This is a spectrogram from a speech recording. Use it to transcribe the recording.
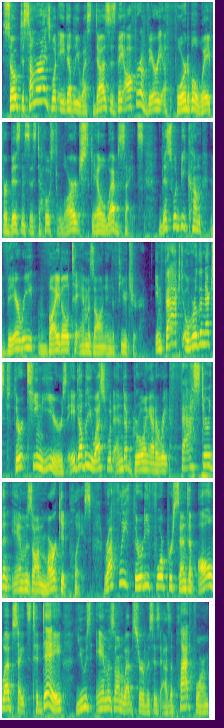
So, to summarize what AWS does is they offer a very affordable way for businesses to host large-scale websites. This would become very vital to Amazon in the future. In fact, over the next 13 years, AWS would end up growing at a rate faster than Amazon Marketplace. Roughly 34% of all websites today use Amazon Web Services as a platform.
